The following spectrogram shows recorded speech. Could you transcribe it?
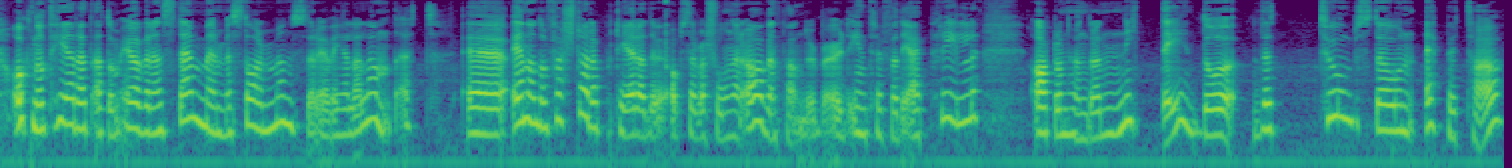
och noterat att de överensstämmer med stormmönster över hela landet. Eh, en av de första rapporterade observationer av en Thunderbird inträffade i april 1890 då The Tombstone Epitaph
